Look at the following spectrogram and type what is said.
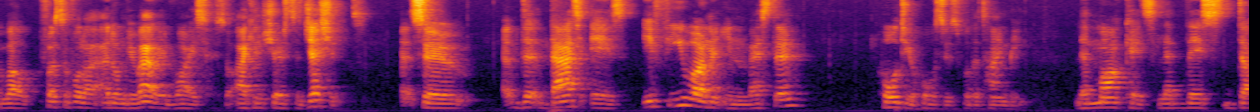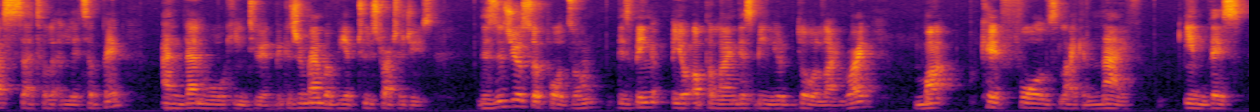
Well, first of all, I, don't give out advice, so I can share suggestions. So uh, the, that is, if you are an investor, hold your horses for the time being. Let markets, let this dust settle a little bit, and then walk into it. Because remember, we have two strategies. This is your support zone, this being your upper line, this being your lower line, right? Market falls like a knife in this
